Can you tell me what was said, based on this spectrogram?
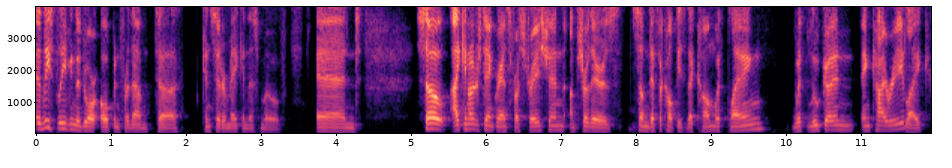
at least leaving the door open for them to consider making this move. And so I can understand Grant's frustration. I'm sure there's some difficulties that come with playing with Luka and, and Kyrie. Like,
